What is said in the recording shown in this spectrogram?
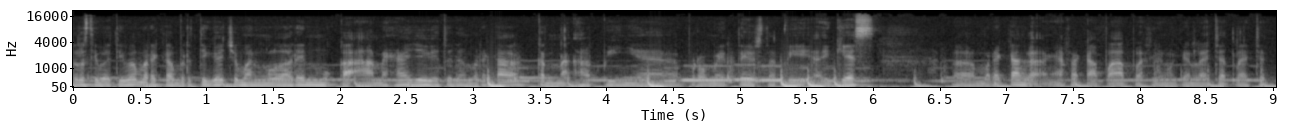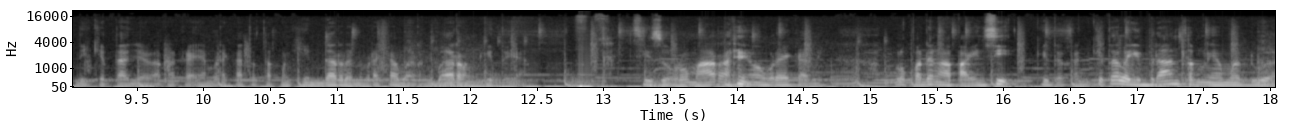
Terus tiba-tiba mereka bertiga cuma ngeluarin muka aneh aja gitu dan mereka kena apinya Prometheus. Tapi I guess uh, mereka nggak ngefek apa-apa sih mungkin lecet-lecet dikit aja karena kayaknya mereka tetap menghindar dan mereka bareng-bareng gitu ya si Zoro marah nih sama mereka nih. Lo pada ngapain sih? Gitu kan. Kita lagi berantem nih sama dua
